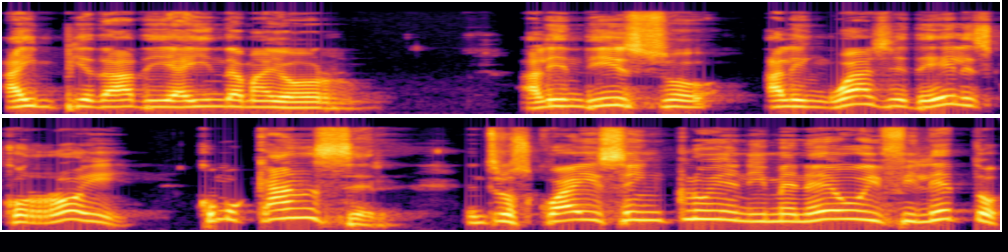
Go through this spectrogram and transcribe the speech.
a impiedade ainda maior. Além disso, a linguagem deles corrói como câncer entre os quais se incluem Himeneu e Fileto,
